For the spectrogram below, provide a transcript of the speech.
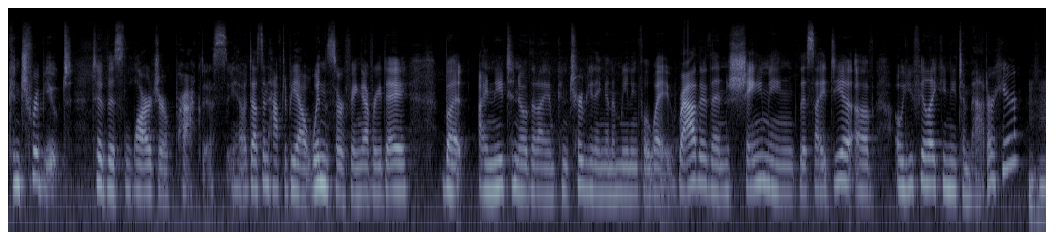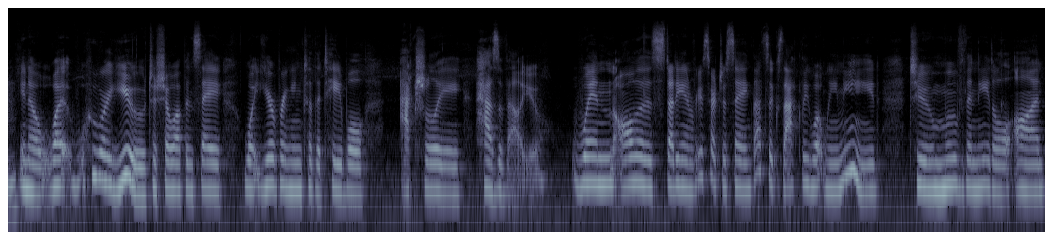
contribute to this larger practice. You know, it doesn't have to be out windsurfing every day, but I need to know that I am contributing in a meaningful way rather than shaming this idea of, oh, you feel like you need to matter here? Mm-hmm. You know, what who are you to show up and say what you're bringing to the table actually has a value? When all the study and research is saying that's exactly what we need to move the needle on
